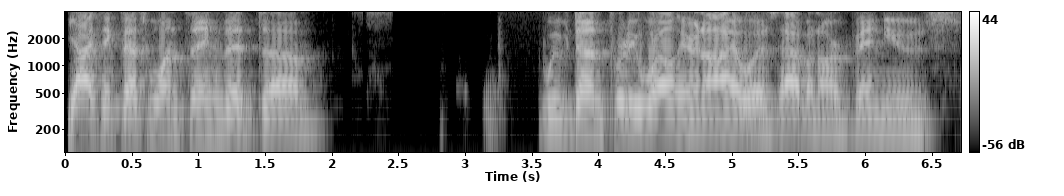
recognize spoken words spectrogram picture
Yeah, I think that's one thing that um, we've done pretty well here in Iowa is having our venues.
